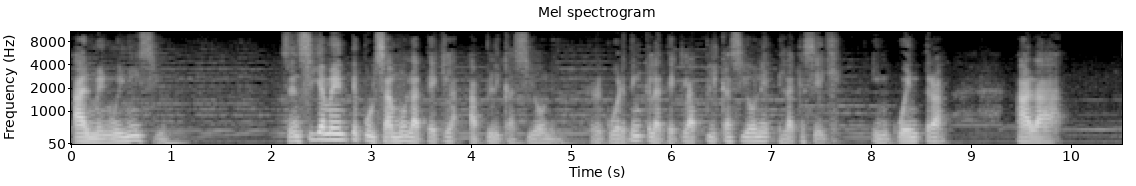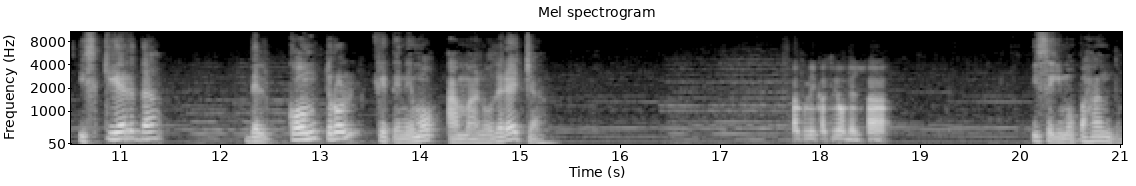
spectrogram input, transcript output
al menú inicio? Sencillamente pulsamos la tecla aplicaciones. Recuerden que la tecla aplicaciones es la que se encuentra a la izquierda del control que tenemos a mano derecha. Aplicaciones A. Y seguimos bajando.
